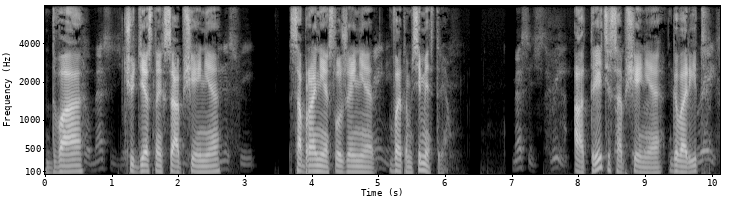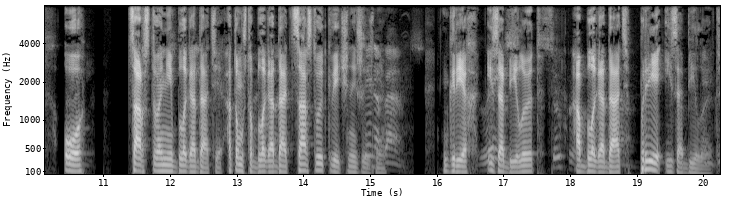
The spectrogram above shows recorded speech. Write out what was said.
два чудесных сообщения собрания служения в этом семестре. А третье сообщение говорит о царствовании благодати, о том, что благодать царствует к вечной жизни. Грех изобилует, а благодать преизобилует.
